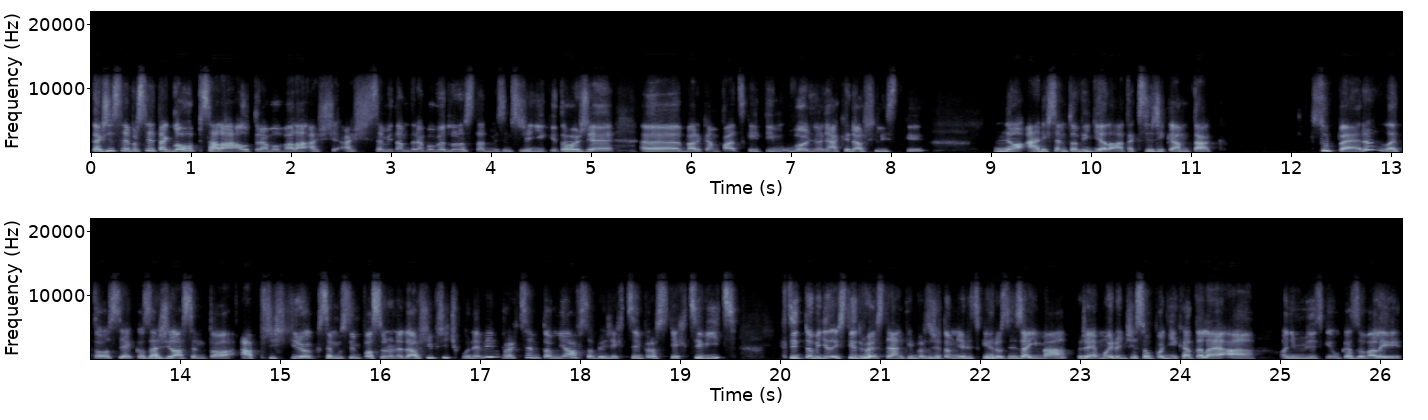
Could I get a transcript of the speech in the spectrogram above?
Takže jsem prostě tak dlouho psala a otravovala, až, až se mi tam teda povedlo dostat. Myslím si, že díky toho, že uh, barkampácký tým uvolnil nějaké další lístky. No a když jsem to viděla, tak si říkám tak, super letos, jako zažila jsem to a příští rok se musím posunout na další příčku. Nevím, proč jsem to měla v sobě, že chci prostě, chci víc, chci to vidět i z té druhé stránky, protože to mě vždycky hrozně zajímá, protože moji rodiče jsou podnikatelé a oni mi vždycky ukazovali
